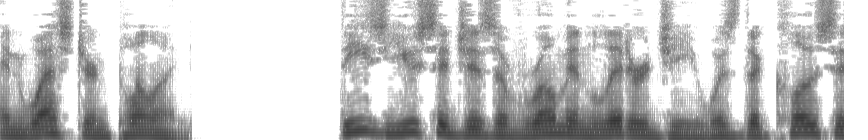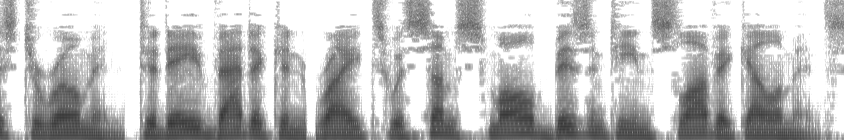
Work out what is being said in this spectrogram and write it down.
and western Poland. These usages of Roman liturgy was the closest to Roman today Vatican rites with some small Byzantine Slavic elements.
